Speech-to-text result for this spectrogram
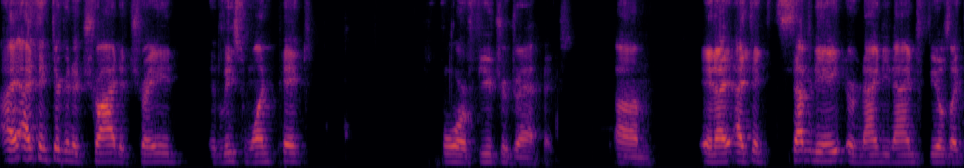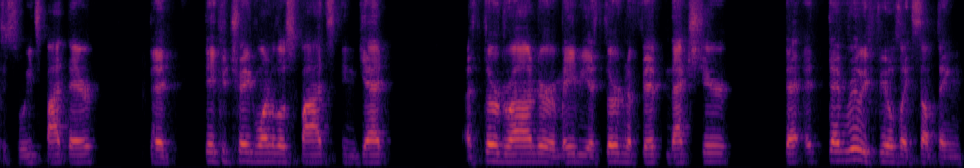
I, I think they're going to try to trade at least one pick for future draft picks. Um, and I, I, think 78 or 99 feels like the sweet spot there that they could trade one of those spots and get a third rounder or maybe a third and a fifth next year. That that really feels like something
